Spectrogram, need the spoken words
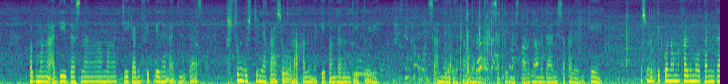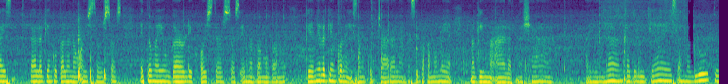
Pag mga adidas na mga chicken feet, ganyan adidas. Gustong gusto niya kaso wala kami nakitang ganun dito eh. Sa Amerika wala. Sa Pinas talagang madami sa palengke. Tapos muntik ko nang makalimutan guys. Lalagyan ko pala ng oyster sauce. Ito nga yung garlic oyster sauce. Eh mabango-bango. Kaya nilagyan ko ng isang kutsara lang kasi baka mamaya maging maalat na siya. Ayun lang, kadali guys ang magluto.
